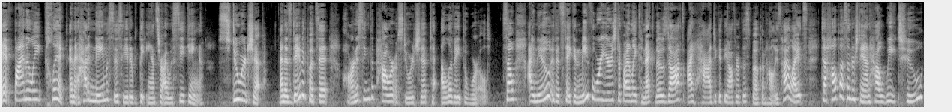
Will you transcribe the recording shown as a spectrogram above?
It finally clicked and it had a name associated with the answer I was seeking. Stewardship. And as David puts it, harnessing the power of stewardship to elevate the world. So I knew if it's taken me four years to finally connect those dots, I had to get the author of this book on Holly's highlights to help us understand how we too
